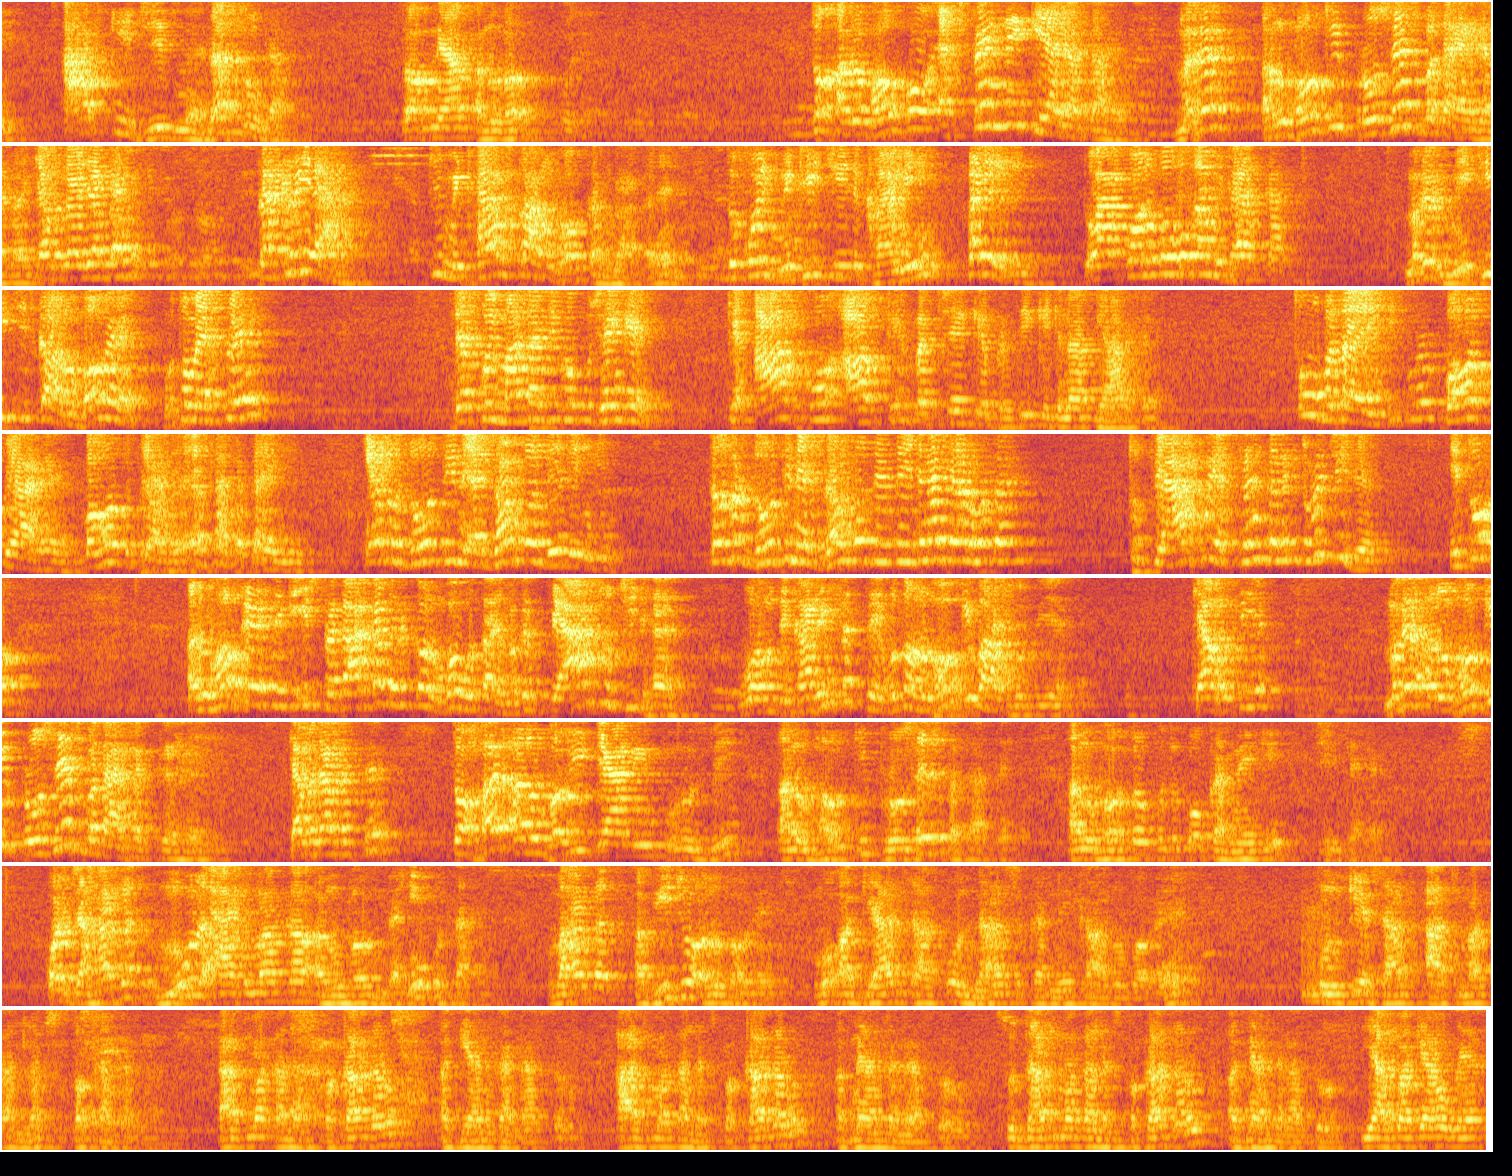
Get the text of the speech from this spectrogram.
आपकी जीभ में रख दूँगा तो अपने आप अनुभव तो अनुभव को एक्सप्लेन नहीं किया जाता है। मगर अनुभव की प्रोसेस बताया जाता है। क्या बताया जाता है? प्रक्रिया कि मिठास का अनुभव करना है। तो कोई मीठी चीज़ खानी पड़ेगी तो आपको अनुभव होगा मिठास का। मगर मीठी चीज़ का अनुभव है, वो तो मैं एक्सप्लेन जब कोई माता जी को पूछेंगे कि आपको आपके बच्चे के प्रति कितना प्यार है तो वो बताएँगी बहुत प्यार है, बहुत प्यार है, ऐसा बताएँगे। या तो दो तीन एग्ज़ाम्पल दे देंगे। तो अगर दो तीन एग्ज़ाम्पल देते, इतना प्यार होता है। तो प्यार को एक्सप्लेन करने की थोड़ी चीज़ है। ये तो अनुभव कहते हैं कि इस प्रकार का मेरे को अनुभव होता है, मगर प्यार जो चीज़ है, वो हम दिखा नहीं सकते। वो तो अनुभव की बात होती है। क्या होती है? मगर अनुभव की प्रोसेस बता सकते हैं। क्या बता सकते हैं? तो हर अनुभवी ज्ञानी पुरुष भी अनुभव की प्रोसेस बताते हैं। अनुभव तो खुद को करने की चीज़ है। और जहाँ तक मूल आत्मा का अनुभव नहीं होता है वहाँ तक अभी जो अनुभव है वो अज्ञानता को नाश करने का अनुभव है। उनके साथ आत्मा का लक्ष्य पक्का करना। आत्मा का लक्ष्य पक्का करो अज्ञान का नाश करो। आत्मा का लक्ष्य पक्का करो अज्ञान का नाश करो। शुद्धात्मा का लक्ष्य पक्का करो अज्ञान का नाश करो। ये आपका क्या हो गया?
